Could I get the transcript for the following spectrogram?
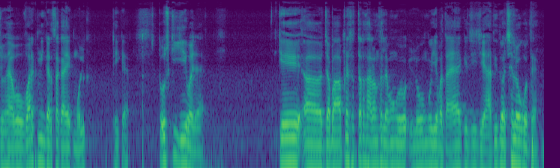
جو ہے وہ ورک نہیں کر سکا ایک ملک، ٹھیک ہے۔ تو اس کی یہ وجہ ہے کہ جب آپ نے ستر سالوں سے لوگوں کو لوگوں کو یہ بتایا ہے کہ جی جہادی تو اچھے لوگ ہوتے ہیں،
